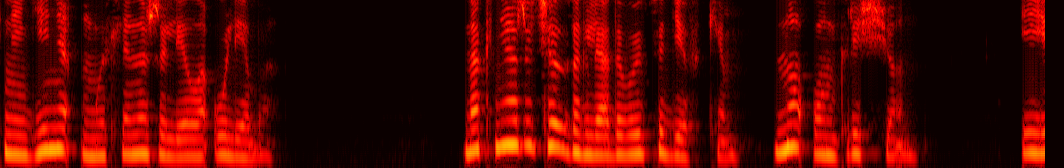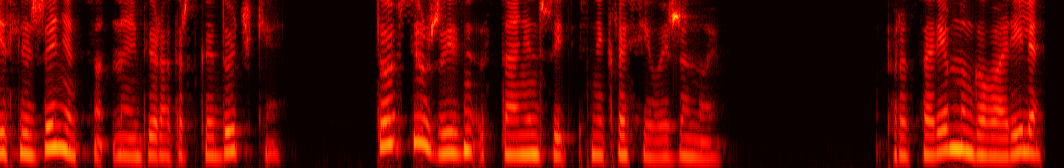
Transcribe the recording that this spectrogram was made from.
княгиня мысленно жалела Улеба. На княжича заглядываются девки, но он крещен. И если женится на императорской дочке, то всю жизнь станет жить с некрасивой женой. Про царевну говорили,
